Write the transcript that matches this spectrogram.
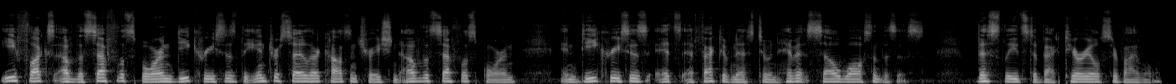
efflux of the cephalosporin decreases the intracellular concentration of the cephalosporin and decreases its effectiveness to inhibit cell wall synthesis. This leads to bacterial survival.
